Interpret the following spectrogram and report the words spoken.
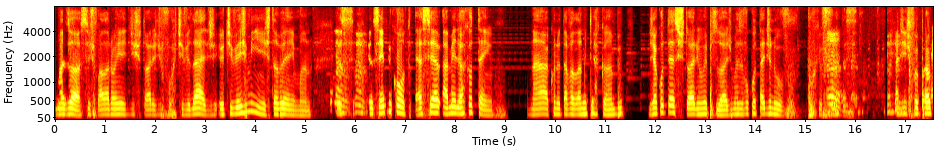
Mas ó, vocês falaram aí de história de furtividade. Eu tive as minhas também, mano. Eu, se- eu sempre conto, essa é a melhor que eu tenho. Na, quando eu tava lá no intercâmbio. Já contei essa história em um episódio, mas eu vou contar de novo. Porque foda-se. A gente foi pra Pra mim é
